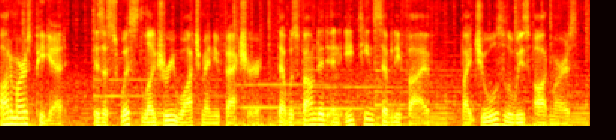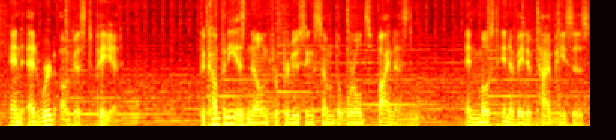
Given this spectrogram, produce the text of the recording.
Audemars Piguet is a Swiss luxury watch manufacturer that was founded in 1875 by Jules Louis Audemars and Edward Auguste Piguet. The company is known for producing some of the world's finest and most innovative timepieces,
